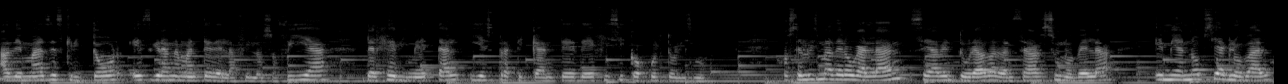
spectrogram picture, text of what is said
Además de escritor, es gran amante de la filosofía, del heavy metal y es practicante de físico-culturismo. José Luis Madero Galán se ha aventurado a lanzar su novela Hemianopsia Global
